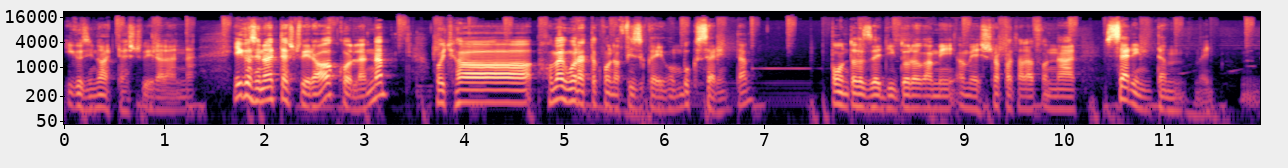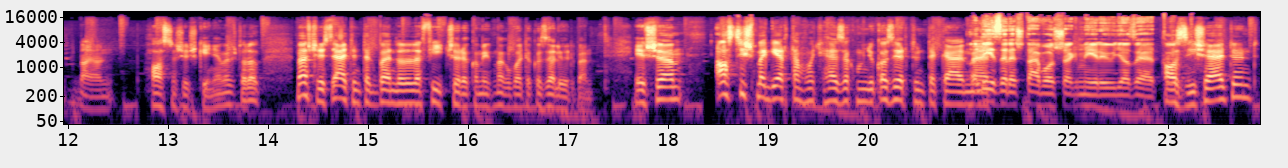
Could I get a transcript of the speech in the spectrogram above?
igazi nagy testvére lenne. Igazi nagy testvére akkor lenne, hogyha ha megmaradtak volna a fizikai gombok, szerintem. Pont az az egyik dolog, ami, ami egy strapatelefonnál szerintem egy nagyon hasznos és kényelmes dolog. Másrészt eltűntek belőle feature-ök, amik megvoltak az elődben. És azt is megértem, hogy ezek mondjuk azért tűntek el, mert... A lézeres távolságmérő ugye az eltűnt. Az is eltűnt,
